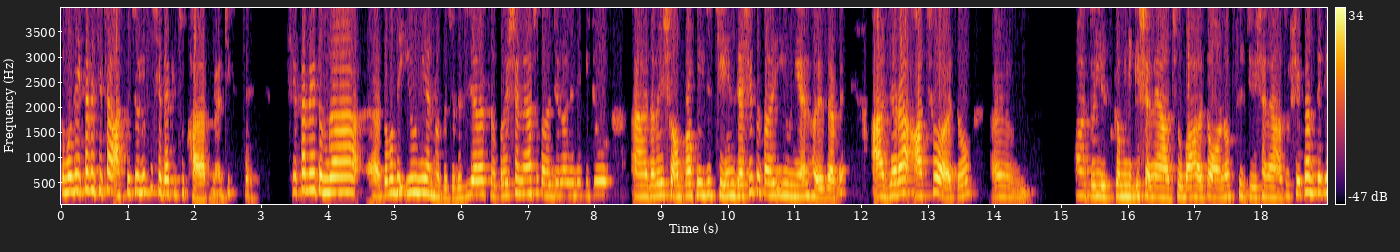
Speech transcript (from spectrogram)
তোমাদের এখানে যেটা আসতে চলেছে সেটা কিছু খারাপ নয়, ঠিক আছে? সেখানে তোমরা তোমাদের ইউনিয়ন হতে চলেছে। যারা সেপারেশনে আছো, তাদের জন্য যদি কিছু তাদের সম্পর্কে কিছু চেঞ্জ আসে, তো তাদের ইউনিয়ন হয়ে যাবে। আর যারা আছো হয়তো হয়তো লিস কমিউনিকেশনে আছো বা হয়তো অন অফ সিচুয়েশনে আছো, সেখান থেকে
